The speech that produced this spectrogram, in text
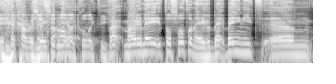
gaan we zeker doen. alle collectief. Maar, maar nee, tot slot dan even. Ben, je niet um,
